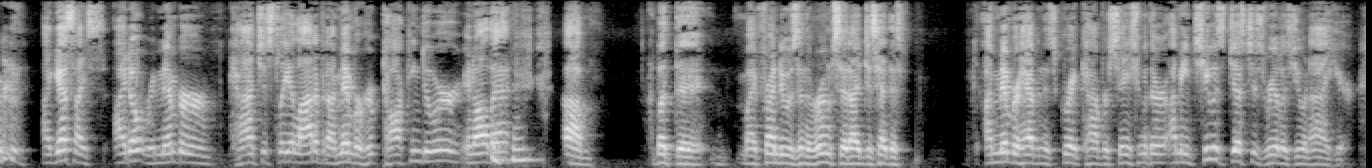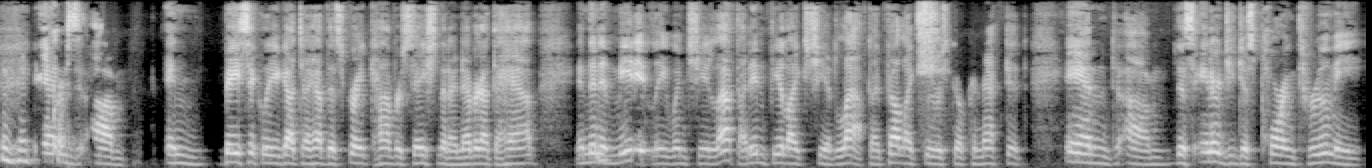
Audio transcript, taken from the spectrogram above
I guess I, I don't remember consciously a lot of it. I remember her talking to her and all that. Mm-hmm. Um, but the my friend who was in the room said I just had this. I remember having this great conversation with her. I mean, she was just as real as you and I here, mm-hmm. and um, and basically you got to have this great conversation that I never got to have. And then mm-hmm. immediately when she left, I didn't feel like she had left. I felt like we were still connected and um, this energy just pouring through me.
